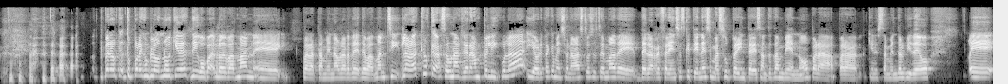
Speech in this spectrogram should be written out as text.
Pero que tú, por ejemplo, no quieres, digo, lo de Batman, eh, para también hablar de, Batman. Sí, la verdad creo que va a ser una gran película. Y ahorita que mencionabas todo ese tema de, las referencias que tiene, se me hace súper interesante también, ¿no? Para, para quienes están viendo el video. Eh,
